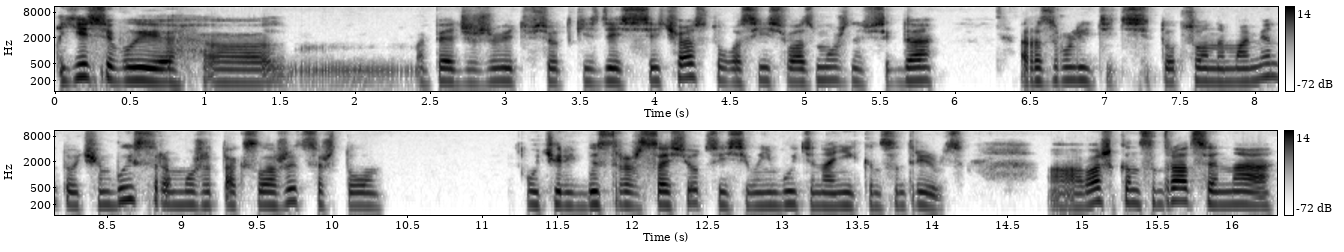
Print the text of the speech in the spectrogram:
Если вы, опять же, живете все-таки здесь сейчас, то у вас есть возможность всегда разрулить эти ситуационные моменты очень быстро. Может так сложиться, что очередь быстро рассосется, если вы не будете на ней концентрироваться. А ваша концентрация на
